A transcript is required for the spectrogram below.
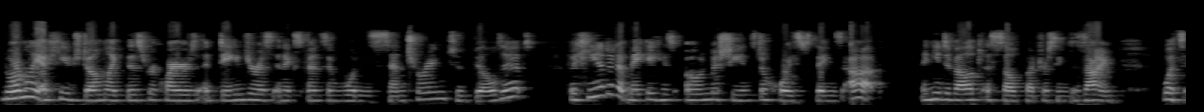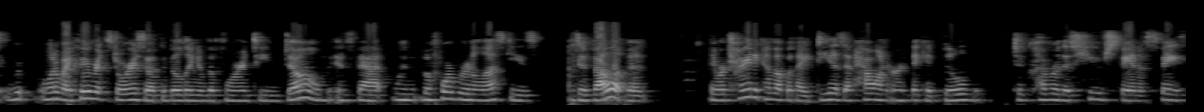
Normally a huge dome like this requires a dangerous and expensive wooden centering to build it, but he ended up making his own machines to hoist things up, and he developed a self-buttressing design. What's one of my favorite stories about the building of the Florentine Dome is that when before Brunelleschi's development, they were trying to come up with ideas of how on earth they could build to cover this huge span of space.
